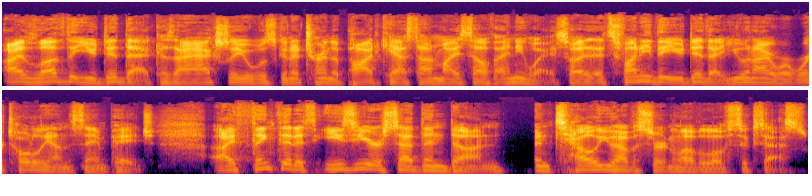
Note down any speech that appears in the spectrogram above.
I love that you did that because I actually was going to turn the podcast on myself anyway. So it's funny that you did that. You and I were, we're totally on the same page. I think that it's easier said than done until you have a certain level of success.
